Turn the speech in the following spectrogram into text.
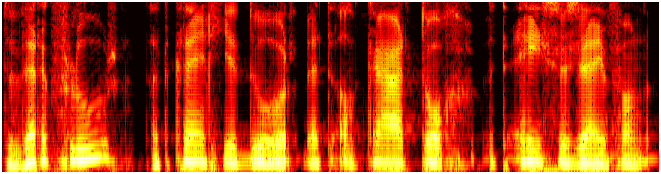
de werkvloer? Dat krijg je door met elkaar toch het eens te zijn van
